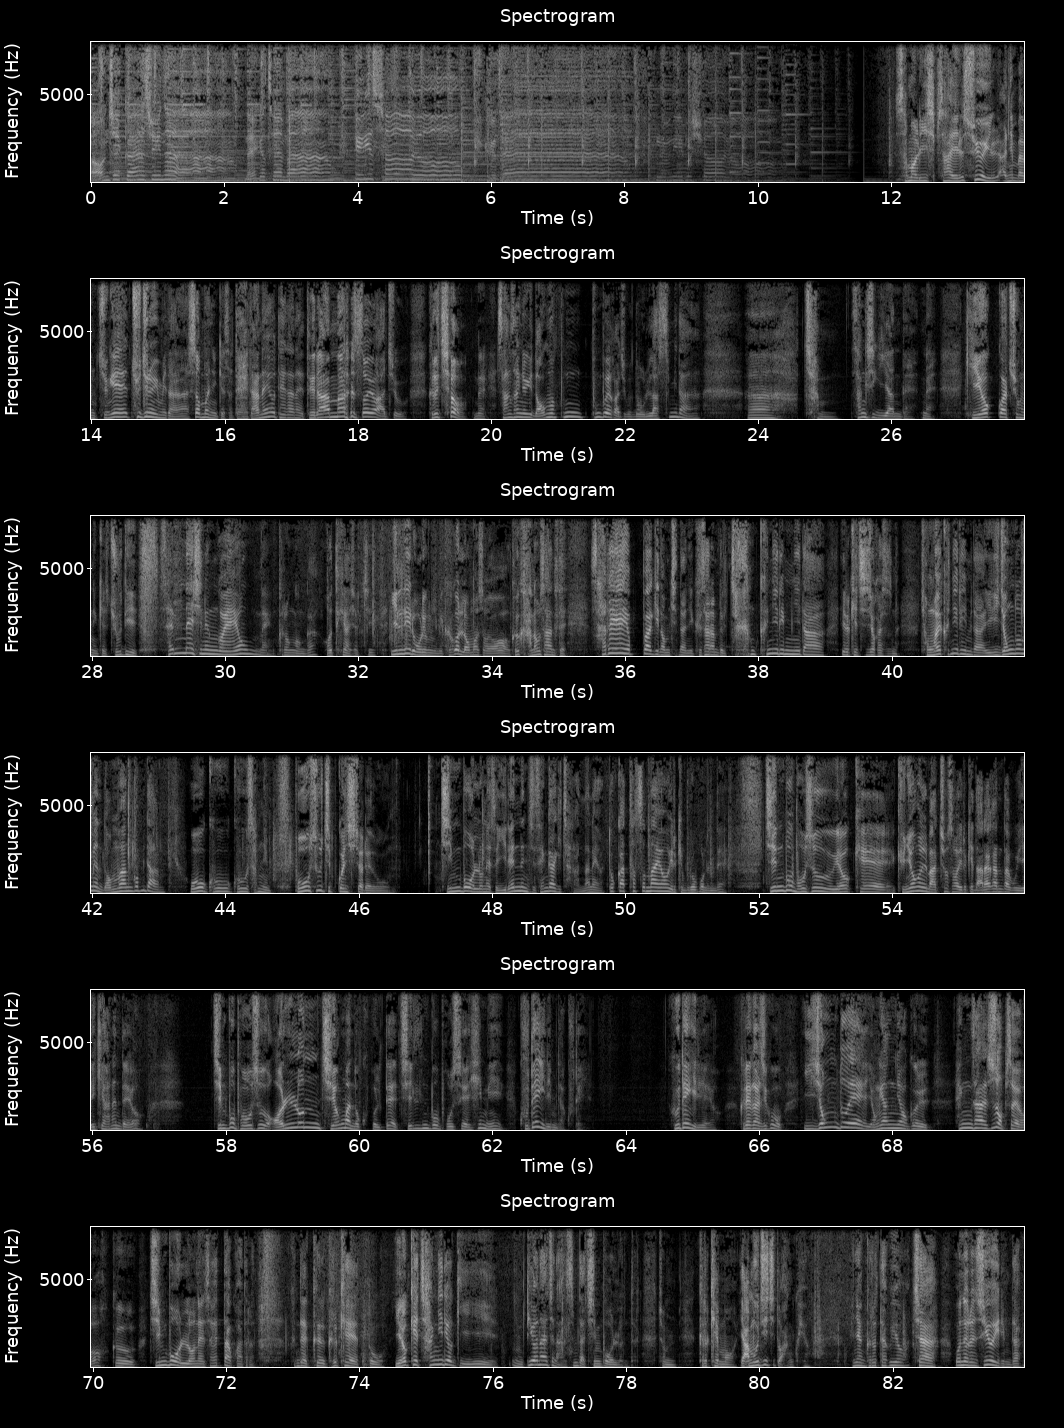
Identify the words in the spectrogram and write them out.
언제까지나 내 곁에만 있어요 그대 3월 24일 수요일 아닌 밤중에 주진우입니다. 썸머님께서 대단해요, 대단해. 드라마를 써요, 아주. 그렇죠. 네. 상상력이 너무 풍, 풍부해가지고 놀랐습니다. 아, 참. 상식 이한데, 네. 기억과 추억님께서 주디, 샘내시는 거예요? 네. 그런 건가? 어떻게 하셨지? 1156님이 그걸 넘어서 그 간호사한테 살해 협박이 넘친다니 그 사람들 참 큰일입니다. 이렇게 지적하셨습니다. 정말 큰일입니다. 이 정도면 너무한 겁니다. 5993님, 보수 집권 시절에도 진보 언론에서 이랬는지 생각이 잘 안 나네요. 똑같았었나요? 이렇게 물어보는데 진보 보수 이렇게 균형을 맞춰서 이렇게 날아간다고 얘기하는데요. 진보 보수 언론 지역만 놓고 볼 때 진보 보수의 힘이 9대 1입니다. 9대 1. 9대 1이에요. 그래 가지고 이 정도의 영향력을 행사할 수 없어요. 그 진보 언론에서 했다고 하더라도. 근데 그 그렇게 또 이렇게 창의력이 음, 뛰어나진 않습니다. 진보 언론들 좀 그렇게 뭐 야무지지도 않고요. 그냥 그렇다고요. 자 오늘은 수요일입니다.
